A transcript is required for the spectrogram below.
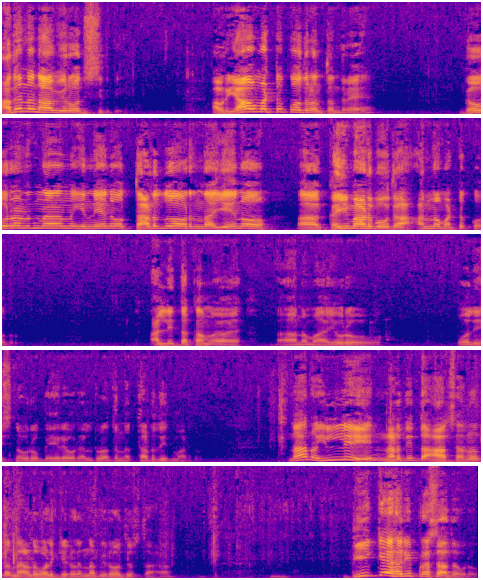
ಅದನ್ನು ನಾವು ವಿರೋಧಿಸಿದ್ವಿ. ಅವ್ರು ಯಾವ ಮಟ್ಟಕ್ಕೆ ಹೋದ್ರು ಅಂತಂದರೆ ಗೌರವರನ್ನ ಇನ್ನೇನೋ ತಡೆದು ಅವ್ರನ್ನ ಏನೋ ಕೈ ಮಾಡಬಹುದಾ ಅನ್ನೋ ಮಟ್ಟಕ್ಕೆ ಹೋದರು. ಅಲ್ಲಿದ್ದ ಕಮ್ ನಮ್ಮ ಇವರು ಪೊಲೀಸ್ನವರು, ಬೇರೆಯವರೆಲ್ಲರೂ ಅದನ್ನು ತಡೆದು ಇದು ಮಾಡಿದ್ರು. ನಾನು ಇಲ್ಲಿ ನಡೆದಿದ್ದ ಆ ಸದನದ ನಡವಳಿಕೆಗಳನ್ನು ವಿರೋಧಿಸ್ತಾ, ಬಿ ಕೆ ಹರಿಪ್ರಸಾದ್ ಅವರು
